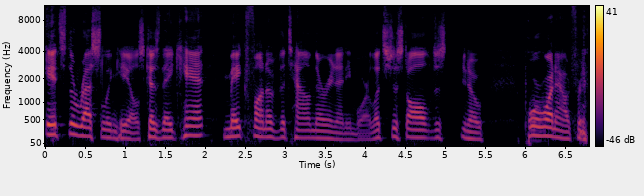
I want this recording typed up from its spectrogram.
It's the wrestling heels because they can't make fun of the town they're in anymore. Let's just all just you know pour one out for them.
